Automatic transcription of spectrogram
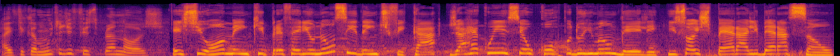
Aí fica muito difícil para nós. Este homem, que preferiu não se identificar, já reconheceu o corpo do irmão dele e só espera a liberação.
